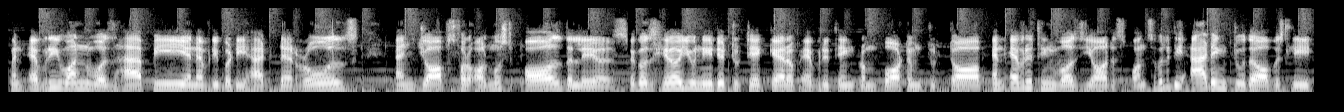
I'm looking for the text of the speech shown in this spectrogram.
When everyone was happy and everybody had their roles and jobs for almost all the layers because here you needed to take care of everything from bottom to top and everything was your responsibility adding to the obviously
